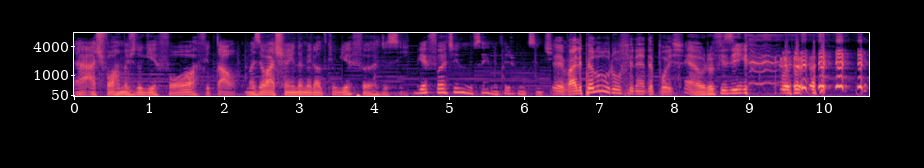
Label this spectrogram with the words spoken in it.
As formas do Gear Force e tal. Mas eu acho ainda melhor do que o Gear Third, assim. O Gear Third, não sei, não fez muito sentido. É, vale pelo Ruffy, né, depois. É, o Ruffyzinho.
